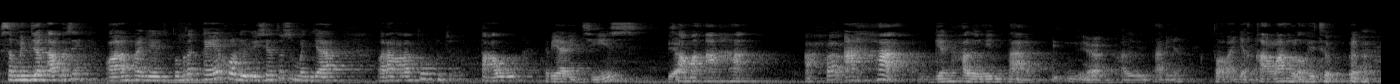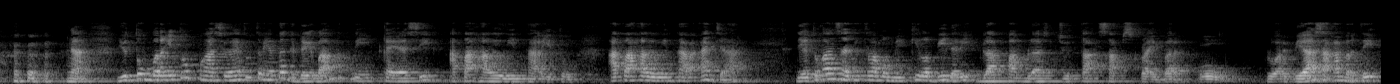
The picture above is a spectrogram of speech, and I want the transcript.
semenjak apa sih orang pengen jadi youtuber kayaknya kalau di Indonesia tuh semenjak orang-orang tuh tahu Ria Ricis Ya. sama AHA Aha. AHA Gen Halilintar Ya. Halilintar ya Tor aja kalah loh itu nah youtuber itu penghasilannya tuh ternyata gede banget nih kayak si Atta Halilintar itu Atta Halilintar aja dia tuh kan saat ini telah memiliki lebih dari 18 juta subscriber Wow. luar biasa kan berarti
